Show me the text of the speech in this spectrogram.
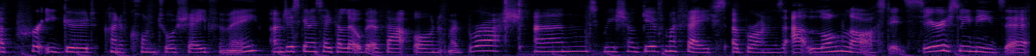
a pretty good kind of contour shade for me. I'm just to take a little bit of that on my brush and we shall give my face a bronze at long last. It seriously needs it.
